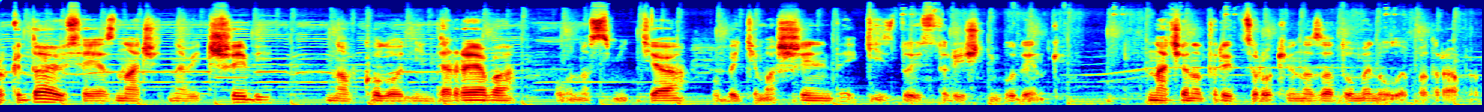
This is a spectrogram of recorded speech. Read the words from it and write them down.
Прокидаюся я, значить, на відшибі, навколо одні дерева, повно сміття, побиті машини та якісь доісторичні будинки. Наче на 30 років назад у минуле потрапив.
